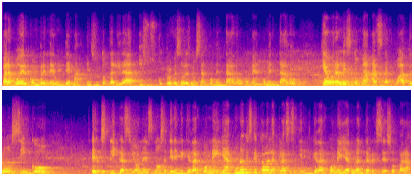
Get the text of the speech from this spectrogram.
para poder comprender un tema en su totalidad y sus profesores nos han comentado o me han comentado que ahora les toma hasta cuatro o cinco explicaciones, ¿no? Se tienen que quedar con ella. Una vez que acaba la clase, se tienen que quedar con ella durante receso para,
